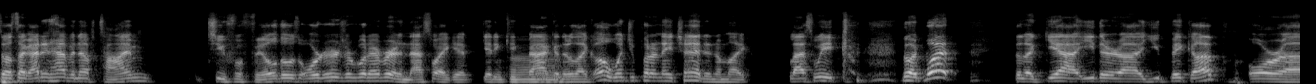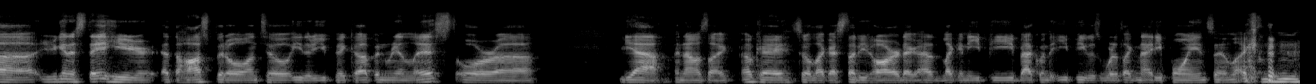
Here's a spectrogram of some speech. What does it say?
So it's like I didn't have enough time to fulfill those orders or whatever, and that's why I get getting kicked back. Uh. And they're like, "Oh, when'd you put on HN?" And I'm like, "Last week." they're like, "What?" They're like, "Yeah, either uh, you pick up or uh, you're gonna stay here at the hospital until either you pick up and reenlist or." Uh, yeah and i was like okay so like i studied hard i got like an ep back when the ep was worth like 90 points and like Mhm.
